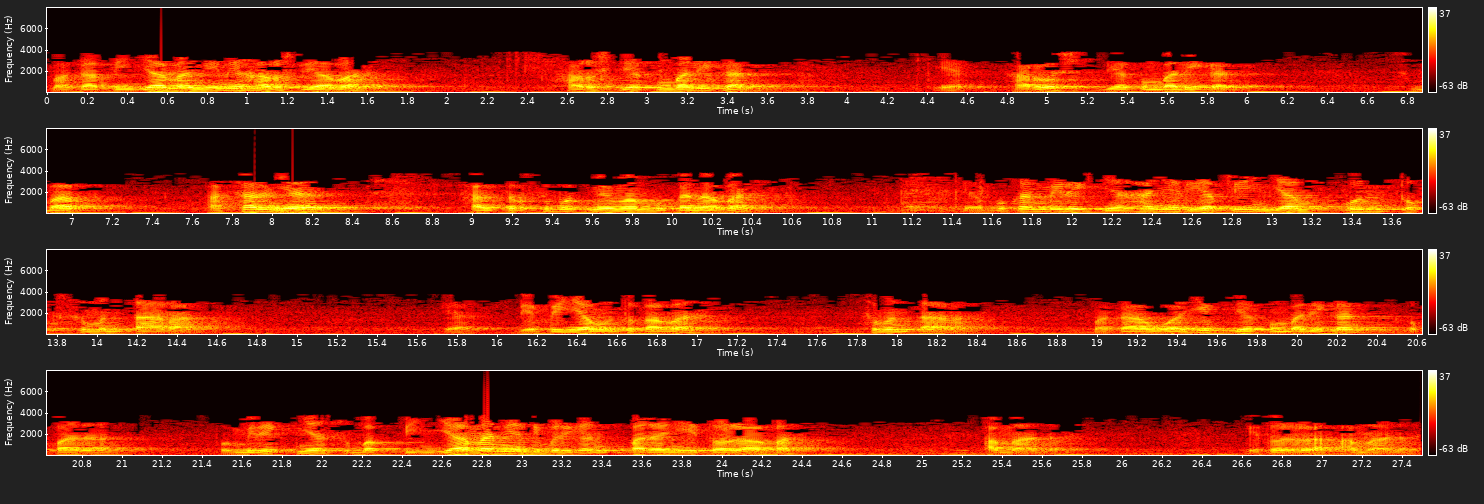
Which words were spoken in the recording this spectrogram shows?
maka pinjaman ini harus dia apa? Harus dia kembalikan. Ya, harus dia kembalikan. Sebab asalnya hal tersebut memang bukan apa? Ya, bukan miliknya, hanya dia pinjam untuk sementara. Ya, dia pinjam untuk apa? Sementara. Maka wajib dia kembalikan kepada pemiliknya sebab pinjaman yang diberikan kepadanya itu adalah apa? Amanah. Itu adalah amanah.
